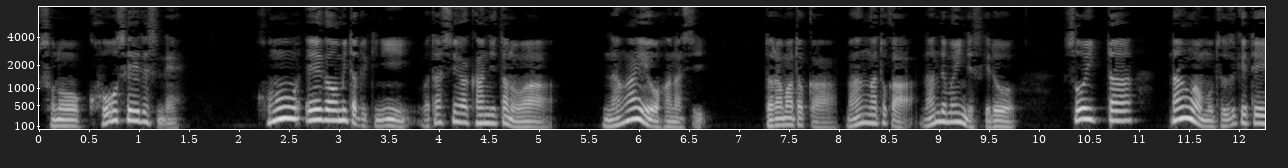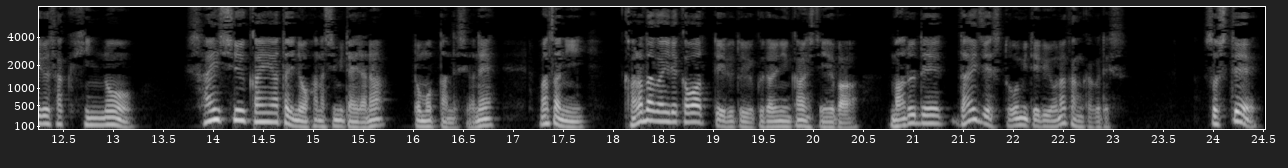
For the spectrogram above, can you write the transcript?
その構成ですね。この映画を見たときに私が感じたのは、長いお話、ドラマとか漫画とか何でもいいんですけど、そういった何話も続けている作品の最終回あたりのお話みたいだなと思ったんですよね。まさに体が入れ替わっているというくだりに関して言えば、まるでダイジェストを見ているような感覚です。そして、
